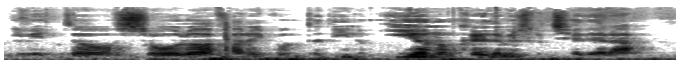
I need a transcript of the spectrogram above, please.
mi metto solo a fare il contadino. Io non credo che succederà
